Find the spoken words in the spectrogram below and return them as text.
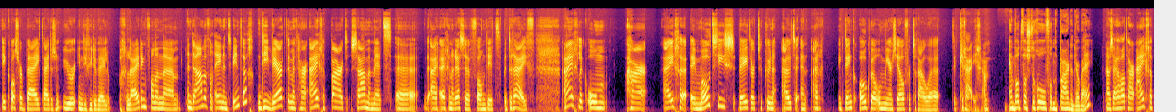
ik was erbij tijdens een uur individuele begeleiding van een, eh, een dame van 21. Die werkte met haar eigen paard samen met uh, de eigenaresse van dit bedrijf. Eigenlijk om haar eigen emoties beter te kunnen uiten. En eigenlijk, ik denk ook wel om meer zelfvertrouwen te krijgen. En wat was de rol van de paarden daarbij? Nou, zij had haar eigen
